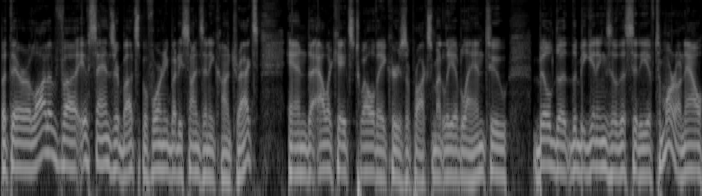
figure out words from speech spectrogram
but there are a lot of uh, ifs, ands, or buts before anybody signs any contracts and allocates 12 acres approximately of land to build the, the beginnings of the city of tomorrow. Now,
